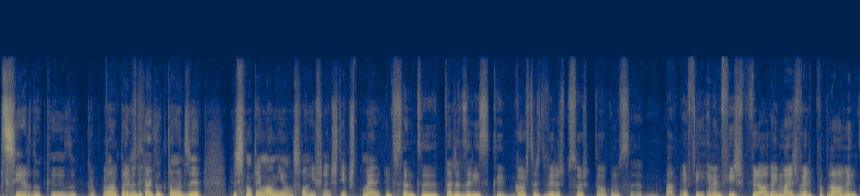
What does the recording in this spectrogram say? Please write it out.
de ser do que, do que propriamente do que aquilo que estão a dizer. Isso não tem mal nenhum, são diferentes tipos de comédia. Interessante estás a dizer isso, que gostas de ver as pessoas que estão a começar. Pá, é, é mesmo fixe ver alguém mais velho, porque normalmente,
